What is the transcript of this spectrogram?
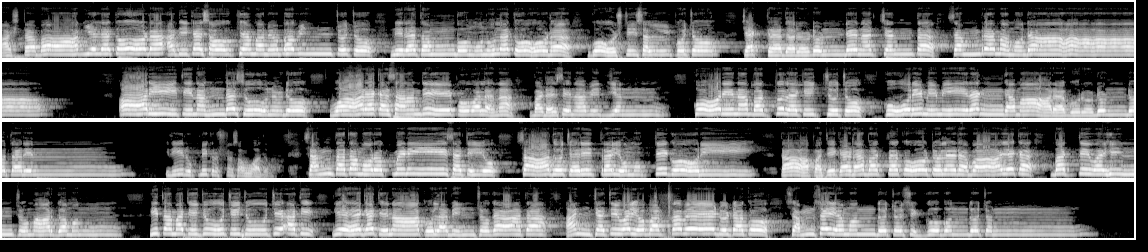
అష్టభార్యలతోడ అధిక సౌఖ్యమనుభవించుచు నిరతంబు మునులతోడ గోష్ఠి సల్పుచు. చక్రధరుడుండెనత్యంత సంభ్రమమునా. ఆ రీతి నందసూనుడు వారక సాందీపు వలన బడసిన విద్యన్. కోరిన భక్తులకిచ్చుచో కూరిమి మీరంగమార గురుడుండు తరిన్. ఇది రుక్మికృష్ణ సంవాదం. సంతతము రుక్మిణీ సతియు సాధు చరిత్రయు ముక్తి గోరీ. తాపతి కడ భక్త కోటులడబాయక భక్తి వహించు మార్గమున్. హితమతి జూచి జూచి అతి ఏ గతి నాకు లభించుగాత. అంచతి వయు భర్త వేడుటకు సంశయముందుచు సిగ్గుబొందుచున్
